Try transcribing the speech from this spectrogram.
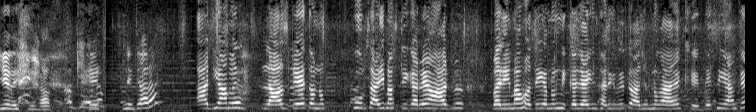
ये देखिए आप नज़ारा आज यहाँ पे लास्ट डे तो हम लोग खूब सारी मस्ती कर रहे हैं आज वलीमा होते ही हम लोग निकल जाएँगे घर के लिए तो आज हम लोग आए हैं खेत देखिए यहाँ के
